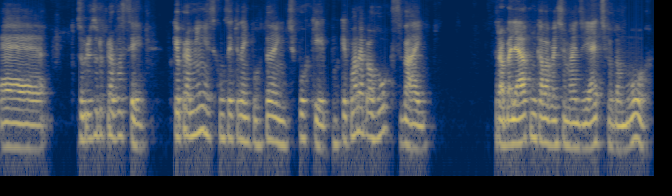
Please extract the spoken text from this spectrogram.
é, sobretudo para você? Porque para mim esse conceito é importante, por quê? Porque quando a Bell Hooks vai trabalhar com o que ela vai chamar de ética do amor,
